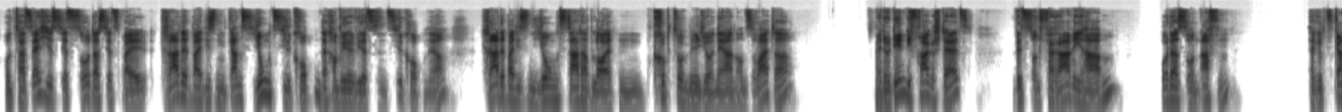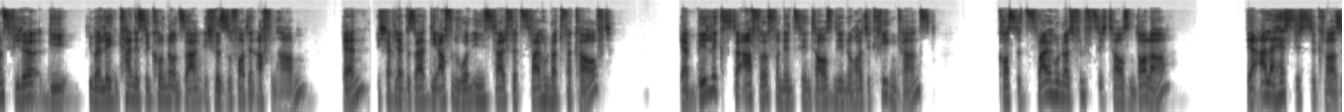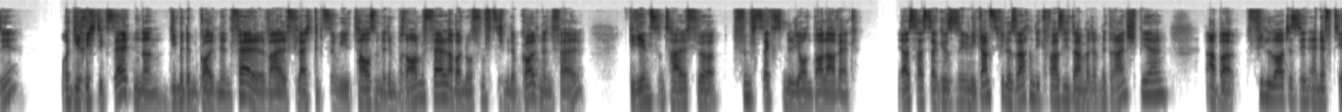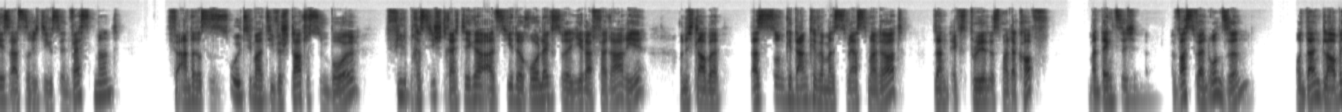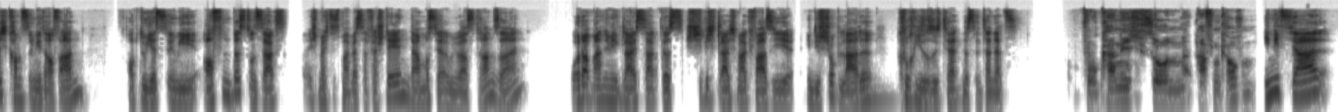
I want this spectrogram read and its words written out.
Und tatsächlich ist jetzt so, dass jetzt bei, gerade bei diesen ganz jungen Zielgruppen, da kommen wir wieder zu den Zielgruppen, ja, gerade bei diesen jungen Startup-Leuten, Kryptomillionären und so weiter, wenn du denen die Frage stellst, willst du einen Ferrari haben oder so einen Affen? Da gibt's ganz viele, die überlegen keine Sekunde und sagen, ich will sofort den Affen haben. Denn ich habe ja gesagt, die Affen wurden initial für 200 verkauft. Der billigste Affe von den 10.000, den du heute kriegen kannst, kostet 250.000 Dollar. Der allerhässlichste quasi und die richtig seltenen, die mit dem goldenen Fell, weil vielleicht gibt es irgendwie 1000 mit dem braunen Fell, aber nur 50 mit dem goldenen Fell, die gehen zum Teil für 5, 6 Millionen Dollar weg. Ja, das heißt, da gibt es irgendwie ganz viele Sachen, die quasi da mit reinspielen. Aber viele Leute sehen NFTs als ein richtiges Investment. Für andere ist es das ultimative Statussymbol, viel prestigeträchtiger als jede Rolex oder jeder Ferrari. Und ich glaube, das ist so ein Gedanke, wenn man es zum ersten Mal hört, dann explodiert erstmal der Kopf. Man denkt sich, was für ein Unsinn. Und dann, glaube ich, kommt es irgendwie drauf an, ob du jetzt irgendwie offen bist und sagst, ich möchte es mal besser verstehen, da muss ja irgendwie was dran sein. Oder ob man irgendwie gleich sagt, das schiebe ich gleich mal quasi in die Schublade, Kuriositäten des Internets. Wo kann ich so einen Affen kaufen? Initial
